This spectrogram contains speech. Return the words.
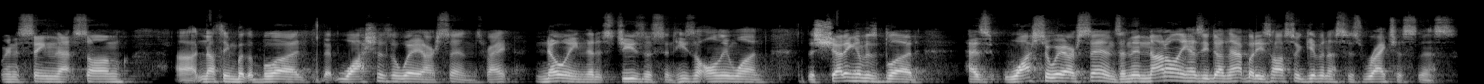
We're going to sing that song, uh, Nothing But the Blood, that washes away our sins, right? Knowing that it's Jesus and He's the only one. The shedding of His blood has washed away our sins. And then not only has He done that, but He's also given us His righteousness.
